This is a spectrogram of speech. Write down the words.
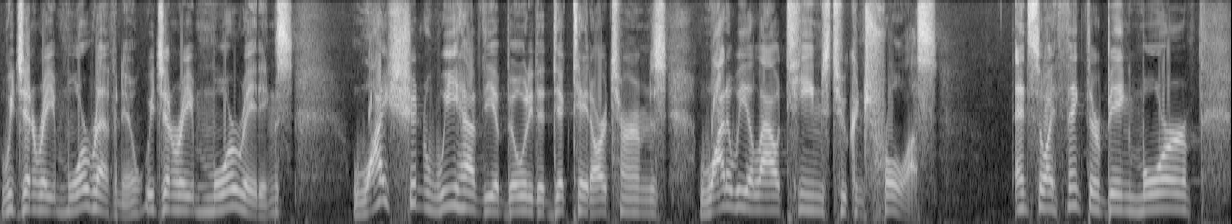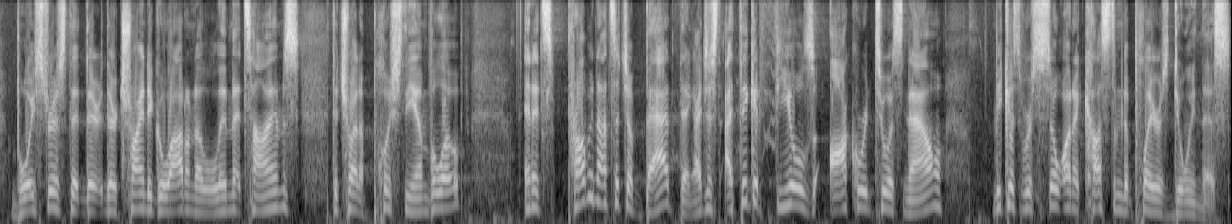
We generate more revenue. We generate more ratings. Why shouldn't we have the ability to dictate our terms? Why do we allow teams to control us? And so I think they're being more boisterous that they're they're trying to go out on a limb at times to try to push the envelope. And it's probably not such a bad thing. I just I think it feels awkward to us now because we're so unaccustomed to players doing this.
